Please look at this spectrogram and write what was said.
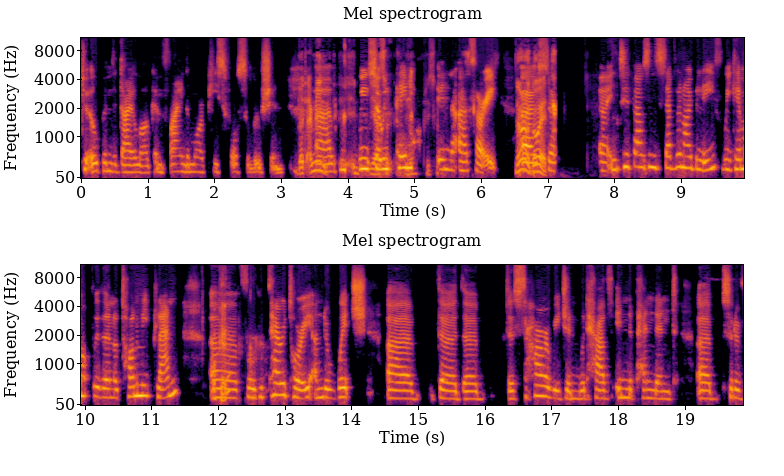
to open the dialogue and find a more peaceful solution. But I mean, uh, we- yeah, so we sorry. came Yeah. In uh, sorry, No, no, uh, go ahead. so, uh, in 2007, I believe, we came up with an autonomy plan uh, Okay. for the territory under which uh, the the the Sahara region would have independent uh, sort of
